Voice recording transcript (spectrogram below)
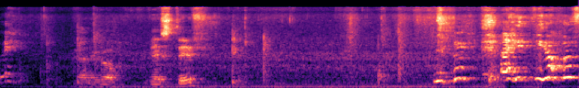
Wait. Gotta go. Get stiff. I feel.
